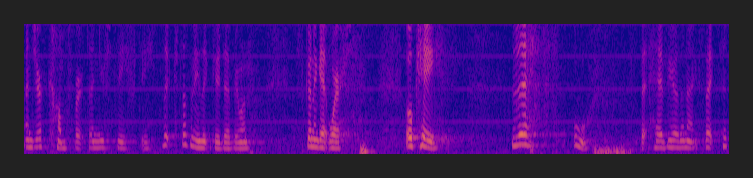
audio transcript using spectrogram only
and your comfort and your safety. Look, doesn't he look good, everyone? It's going to get worse. Okay, this, oh, it's a bit heavier than I expected.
